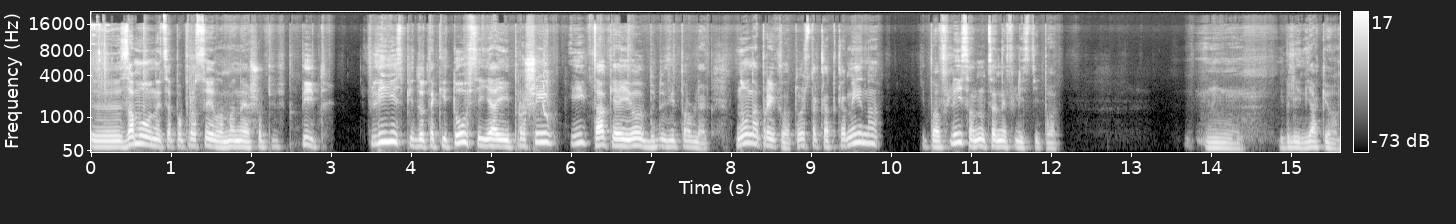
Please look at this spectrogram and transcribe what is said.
Е, Замовниця попросила мене, щоб під фліс, під отакі товсті, я її прошив, і так я його буду відправляти. Ну, наприклад, ось така тканина, типа фліса, ну це не фліс, типа. Блін, як його?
